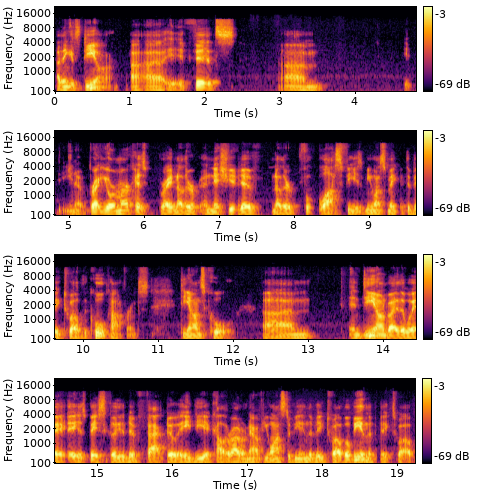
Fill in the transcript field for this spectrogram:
I think it's Deion. Uh, uh it fits. Um, it, you know, Brett Yormark has right another initiative, another philosophy. Is he wants to make the Big 12 the cool conference. Deion's cool. Um, and Deion, by the way, is basically the de facto AD at Colorado. Now, if he wants to be in the Big 12, he'll be in the Big 12.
